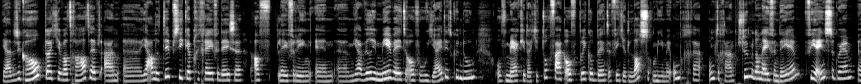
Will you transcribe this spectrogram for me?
Ja, dus ik hoop dat je wat gehad hebt aan uh, ja, alle tips die ik heb gegeven deze aflevering. En um, ja, wil je meer weten over hoe jij dit kunt doen? Of merk je dat je toch vaak overprikkeld bent en vind je het lastig om hiermee om, te gaan? Stuur me dan even een DM via Instagram uh,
